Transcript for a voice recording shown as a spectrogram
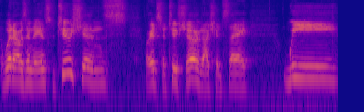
when I was in the institutions, or institution, I should say, we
